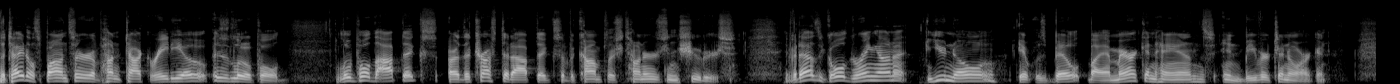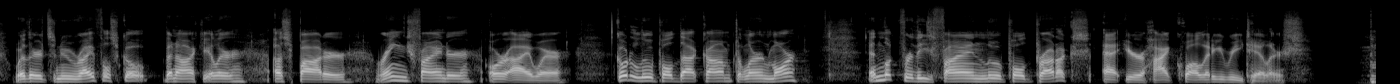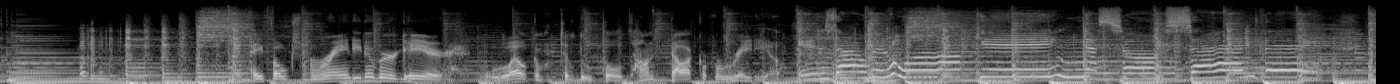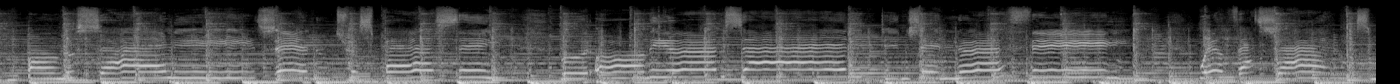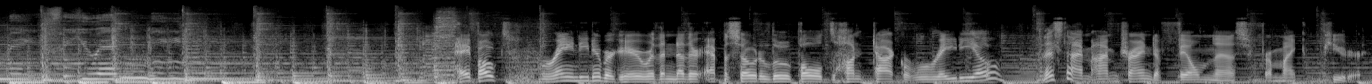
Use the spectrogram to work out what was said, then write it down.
The title sponsor of Hunt Talk Radio is Leupold. Leupold optics are the trusted optics of accomplished hunters and shooters. If it has a gold ring on it, you know it was built by American hands in Beaverton, Oregon. Whether it's a new rifle scope, binocular, a spotter, rangefinder, or eyewear, go to leupold.com to learn more and look for these fine Leupold products at your high quality retailers. Hey folks, Randy Newberg here. Welcome to Leupold's Hunt Talk Radio. As I went walking, I saw a sign there. On the sign folks, Randy Newberg here with another episode of Leupold's Hunt Talk Radio. This time I'm trying to film this from my computer.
